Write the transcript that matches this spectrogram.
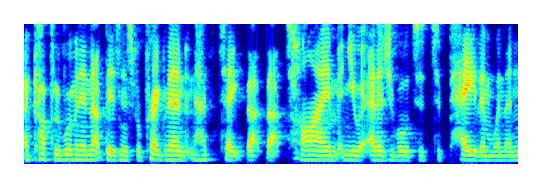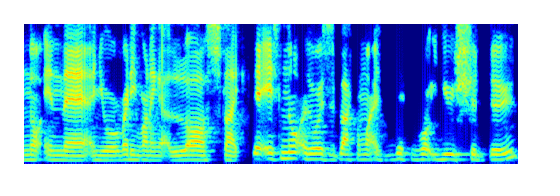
a couple of women in that business were pregnant and had to take that that time and you were eligible to to pay them when they're not in there and you're already running at a loss. Like it's not always as black and white as this is what you should do.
